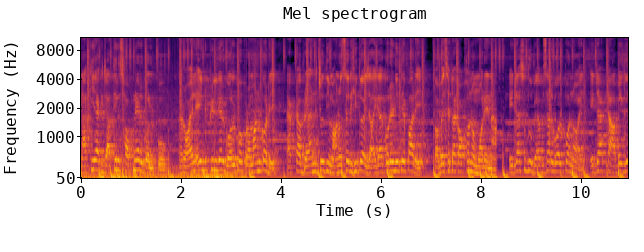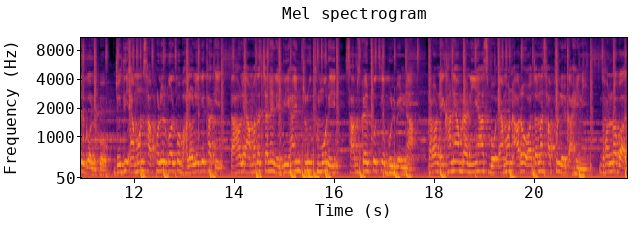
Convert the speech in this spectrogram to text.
নাকি এক জাতির স্বপ্নের গল্প? রয়্যাল এনফিল্ডের গল্প প্রমাণ করে, একটা ব্র্যান্ড যদি মানুষের হৃদয়ে জায়গা করে নিতে পারে, তবে সেটা কখনো মরে না। এটা শুধু ব্যবসার গল্প নয়, এটা একটা আবেগের গল্প। যদি এমন সাফল্যের গল্প ভালো লেগে থাকে, তাহলে আমাদের চ্যানেলে বিহাইন্ড ট্রুথ মোড়ে সাবস্ক্রাইব করতে ভুলবেন না। কারণ এখানে আমরা নিয়ে আসব এমন আরও অজানা সাফল্যের কাহিনী। ধন্যবাদ,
